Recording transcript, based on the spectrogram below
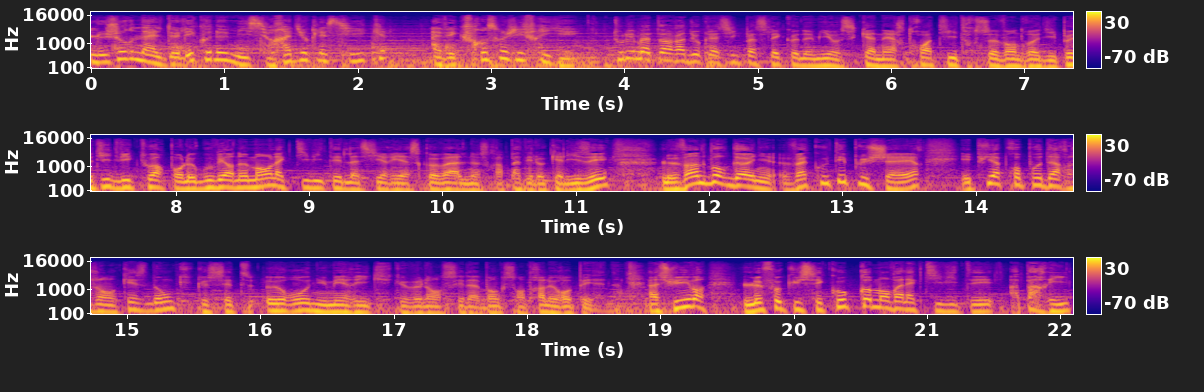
le journal de l'économie sur Radio Classique avec François Giffrier. Tous les matins, Radio Classique passe l'économie au scanner. Trois titres ce vendredi. Petite victoire pour le gouvernement. L'activité de la Syrie Escoval ne sera pas délocalisée. Le vin de Bourgogne va coûter plus cher. Et puis, à propos d'argent, qu'est-ce donc que cet euro numérique que veut lancer la Banque Centrale Européenne? À suivre, le Focus Eco. Comment va l'activité à Paris?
